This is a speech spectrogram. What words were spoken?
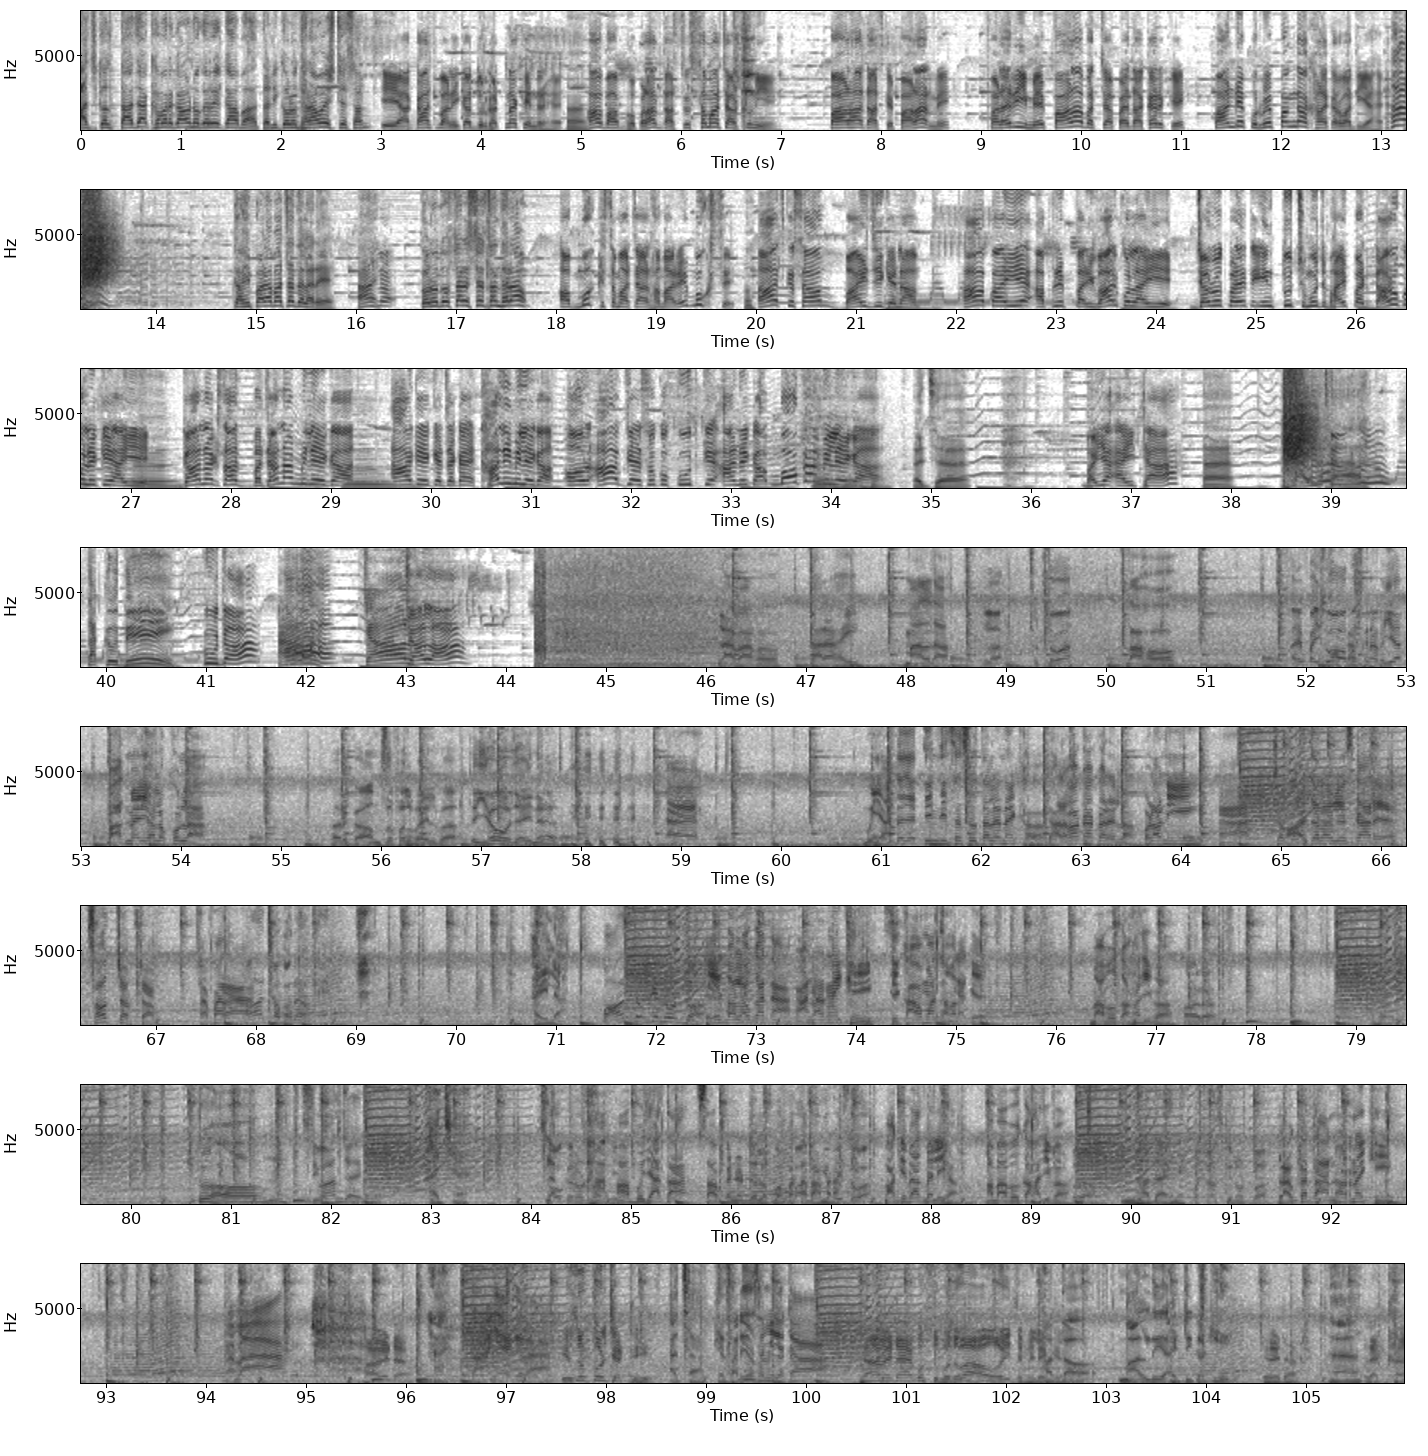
आजकल ताज़ा खबर गाँव नगर के का बात? तनी धरावे स्टेशन। ये आकाशवाणी का दुर्घटना केंद्र है। हाँ। अब आप घोपड़ा दास से समाचार सुनिए। पाड़ा दास के पाड़ा ने पड़री में पाड़ा बच्चा पैदा करके पांडेपुर में पंगा खड़ा करवा दिया है। कहीं पाड़ा बच्चा दला रहे हाँ? कोनो दोसर स्टेशन धराओ अब मुख्य समाचार हमारे मुख से। आज के शाम बाई जी के नाम। आप आइए अपने परिवार को लाइए। ज़रूरत पड़े तो इन तुच्छ मुझ भाई पटदारों को लेके आइए। गाना के साथ बजाना मिलेगा। आगे के जगह खाली मिलेगा और आप जैसों को कूद के आने का मौका मिलेगा। अच्छा। भैया ऐठा। हाँ। कूदा। चल। चला ला बाबू धारा है। मालदा। ला छुट्टवा बाहो। अरे पैसा वापस करा भैया। बाद में ये हलो खुला। हर काम सफल भइल बा तो यह हो जाई ना। ए बुझाता जे तीन दिन से सुतले नहीं खा। घरवा का करेला? पड़ा नहीं हाँ? छपा चला ले इसका रे। सब चप चप। छपा रहा हाँ छपरा। हैला पाँच सौ के नोट बा। एक बार लौका था कानर नहीं खी सिखाओ मत हमरा के। बाबू कहाँ जीवा आ रहा। तू हो। सिवान जाएगा अच्छा। सौ के नोट हाँ बाकी। हाँ बुझाता। सौ के नोट दो लोग पता बा हमारा। बाकी बात में लिहा। हाँ बाबू कहाँ जीवा हाँ ने पचास के नोट बा। लौका था अनहर नहीं खी। बाबा। हाँ बेटा। कहाँ जाएगा यूसुफपुर चट्टी। अच्छा कैसा से मिले का? ना बेटा एगो सुबुधवा हो वही से हाँ मिलेगा तो माल दी आई टिकट ली। बेटा हाँ? रखा।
